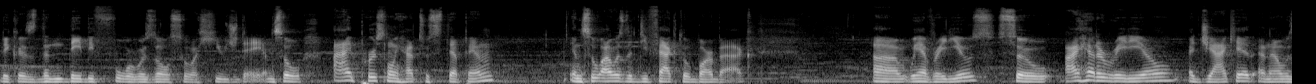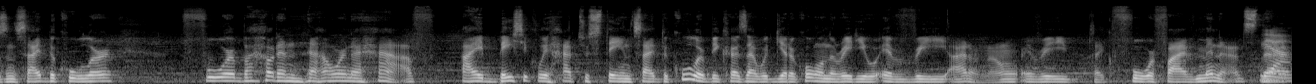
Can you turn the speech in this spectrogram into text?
because the day before was also a huge day, and so I personally had to step in, and so I was the de facto barback. Uh, we have radios, so I had a radio, a jacket, and I was inside the cooler for about an hour and a half. I basically had to stay inside the cooler because I would get a call on the radio every, I don't know, every like four or five minutes that Yeah.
